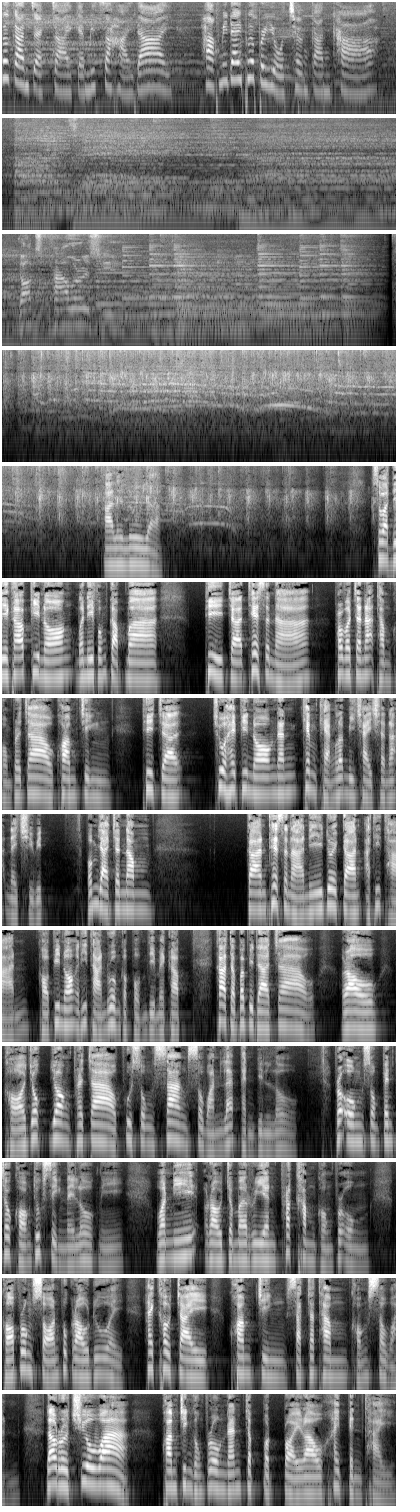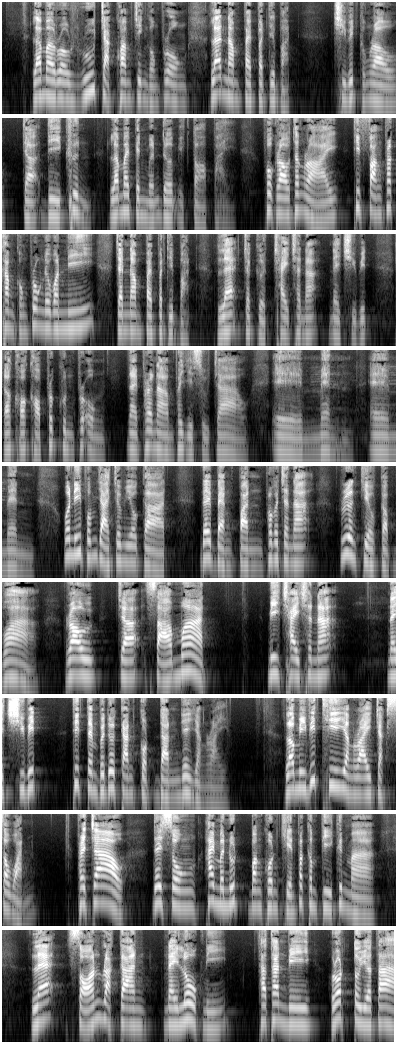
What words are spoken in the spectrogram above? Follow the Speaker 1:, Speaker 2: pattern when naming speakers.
Speaker 1: เพื่อการแจกจ่ายแก่มิตรสหายได้ หากไม่ได้เพื่อประโยชน์เชิงการค้า
Speaker 2: God's power is here.
Speaker 3: ฮาเลลูยา สวัสดีครับพี่น้อง วันนี้ผมกลับมาที่จะเทศนา พระวจนะธรรมของพระเจ้าความจริงที่จะช่วยให้พี่น้องนั้นเข้มแข็งและมีชัยชนะในชีวิต ผมอยากจะนำการเทศนานี้ด้วยการอธิษฐาน ขอพี่น้องอธิษฐานร่วมกับผมดีไหมครับ ข้าแต่พระบิดาเจ้า เราขอยกย่องพระเจ้าผู้ทรงสร้างสวรรค์และแผ่นดินโลก พระองค์ทรงเป็นเจ้าของทุกสิ่งในโลกนี้ วันนี้เราจะมาเรียนพระคำของพระองค์ ขอพระองค์สอนพวกเราด้วย ให้เข้าใจความจริงสัจธรรมของสวรรค์ แล้วเราเชื่อว่าความจริงของพระองค์นั้นจะปลดปล่อยเราให้เป็นไทย และมาเรารู้จักความจริงของพระองค์ และนำไปปฏิบัติ ชีวิตของเราจะดีขึ้นและไม่เป็นเหมือนเดิมอีกต่อไป พวกเราทั้งหลายที่ฟังพระคำของพระองค์ในวันนี้จะนำไปปฏิบัติ และจะเกิดชัยชนะในชีวิต แล้วขอขอบพระคุณพระองค์ ในพระนามพระเยซูเจ้าเอเมนเอเมน วันนี้ผมอยากจะมีโอกาสได้แบ่งปันพระวจนะเรื่องเกี่ยวกับว่าเราจะสามารถมีชัยชนะในชีวิตที่เต็มไปด้วยการกดดันได้อย่างไร เรามีวิธีอย่างไรจากสวรรค์ พระเจ้าได้ทรงให้มนุษย์บางคนเขียนพระคัมภีร์ขึ้นมา และสอนหลักการในโลกนี้ ถ้าท่านมีรถโตโยต้า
